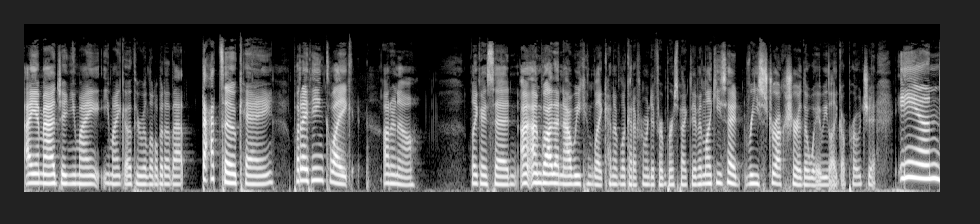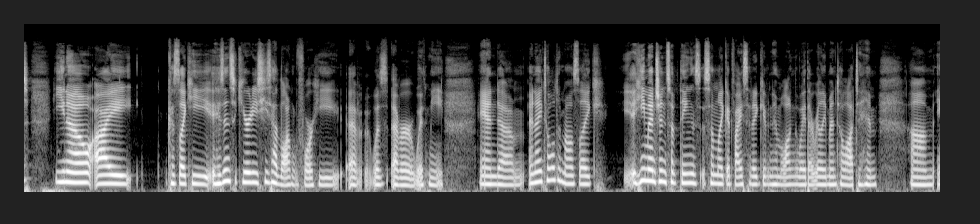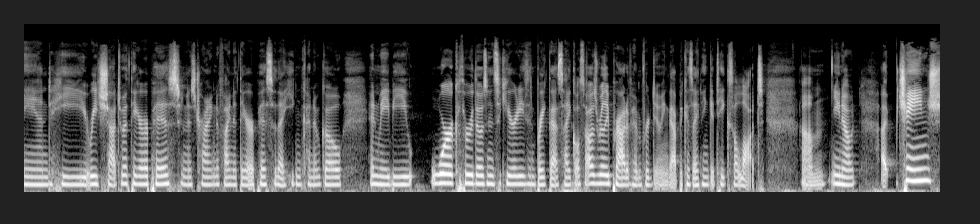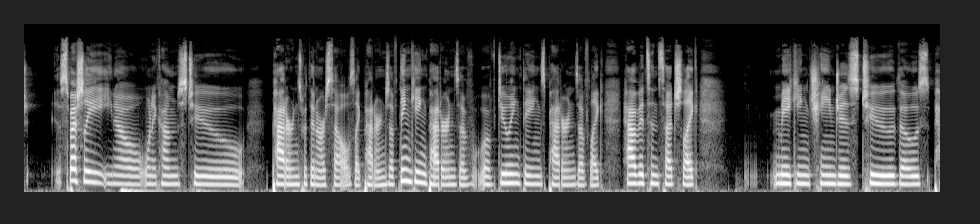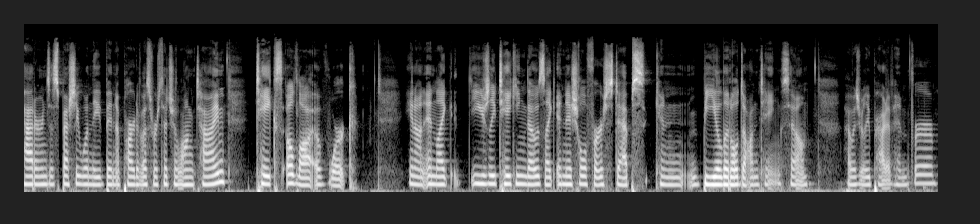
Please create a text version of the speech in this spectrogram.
I imagine you might you might go through a little bit of that. That's okay. But I think like I don't know. Like I said, I- I'm glad that now we can like kind of look at it from a different perspective, and like you said, restructure the way we like approach it. And you know, I because like he his insecurities he's had long before he ev- was ever with me, and um and I told him I was like he mentioned some things, some like advice that I'd given him along the way that really meant a lot to him. Um, and he reached out to a therapist and is trying to find a therapist so that he can kind of go and maybe work through those insecurities and break that cycle. So I was really proud of him for doing that because I think it takes a lot. Um, you know, uh, change, especially, you know, when it comes to patterns within ourselves, like patterns of thinking, patterns of, of doing things, patterns of like habits and such, like making changes to those patterns, especially when they've been a part of us for such a long time, takes a lot of work you know and like usually taking those like initial first steps can be a little daunting. So i was really proud of him for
